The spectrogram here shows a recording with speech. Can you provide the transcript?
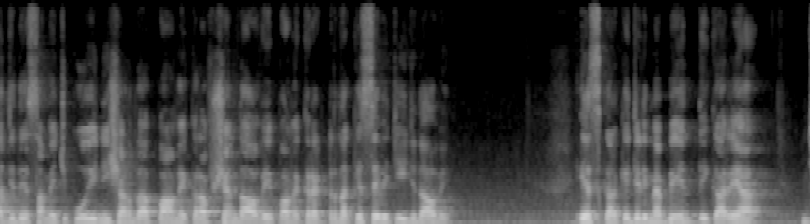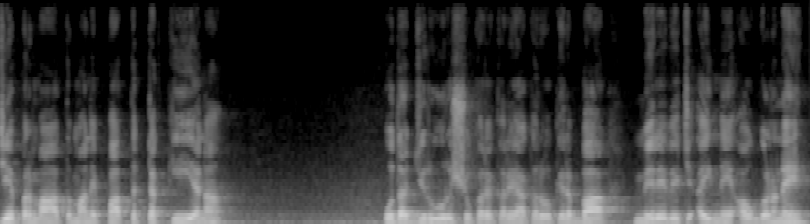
ਅੱਜ ਦੇ ਸਮੇਂ 'ਚ ਕੋਈ ਨਹੀਂ ਛੱਡਦਾ, ਭਾਵੇਂ ਕਰਪਸ਼ਨ ਦਾ ਹੋਵੇ, ਭਾਵੇਂ ਕਰੈਕਟਰ ਦਾ ਕਿਸੇ ਵੀ ਚੀਜ਼ ਦਾ ਹੋਵੇ। ਇਸ ਕਰਕੇ ਜਿਹੜੀ ਮੈਂ ਬੇਨਤੀ ਕਰ ਰਿਹਾ, ਜੇ ਪ੍ਰਮਾਤਮਾ ਨੇ ਪੱਤ ਟੱਕੀ ਹੈ ਨਾ, ਉਹਦਾ ਜ਼ਰੂਰ ਸ਼ੁਕਰ ਕਰਿਆ ਕਰੋ ਕਿ ਰੱਬਾ, ਮੇਰੇ ਵਿੱਚ ਇੰਨੇ ਔਗਣ ਨੇ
